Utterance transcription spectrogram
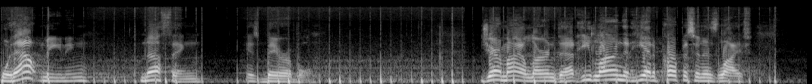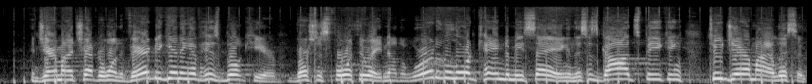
Without meaning, nothing is bearable. Jeremiah learned that. He learned that he had a purpose in his life. In Jeremiah chapter 1, the very beginning of his book here, verses 4 through 8. Now, the word of the Lord came to me saying, and this is God speaking to Jeremiah listen,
